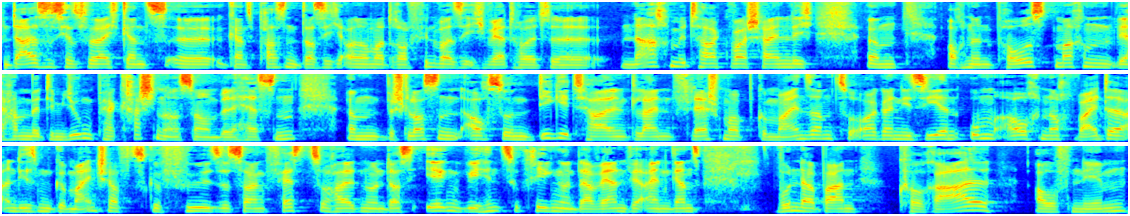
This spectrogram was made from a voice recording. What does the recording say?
da ist es jetzt vielleicht ganz, äh, ganz passend, dass ich auch nochmal darauf hinweise, ich werde heute Nachmittag wahrscheinlich ähm, auch einen Post machen. Wir haben mit dem Jugend Percussion Ensemble Hessen ähm, beschlossen, auch so einen digitalen kleinen Flashmob gemeinsam zu organisieren, um auch noch weiter an diesem Gemeinschaftsgefühl sozusagen festzuhalten und das irgendwie hinzukriegen. Und da werden wir einen ganz wunderbaren Choral aufnehmen,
